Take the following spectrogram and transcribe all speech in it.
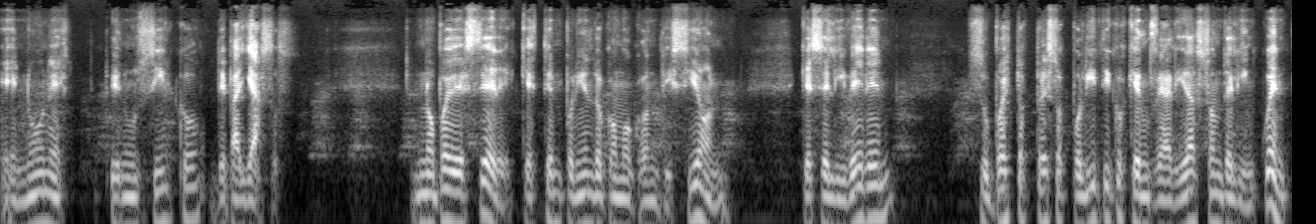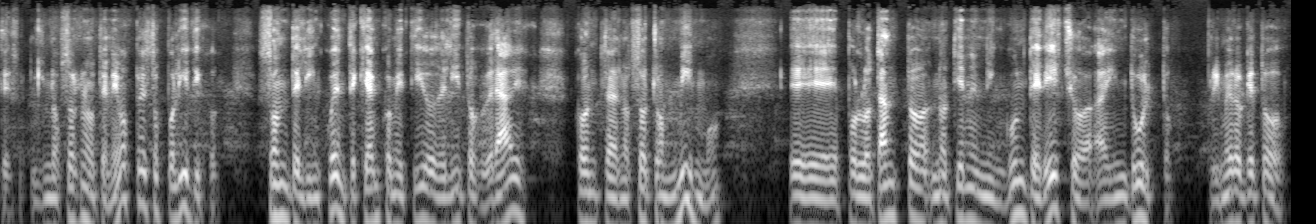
en un, en un circo de payasos. No puede ser que estén poniendo como condición que se liberen supuestos presos políticos que en realidad son delincuentes. Nosotros no tenemos presos políticos, son delincuentes que han cometido delitos graves contra nosotros mismos, eh, por lo tanto no tienen ningún derecho a indulto, primero que todo.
